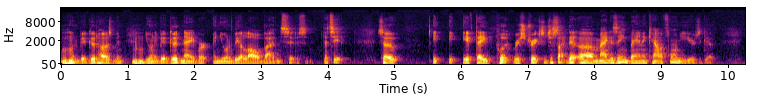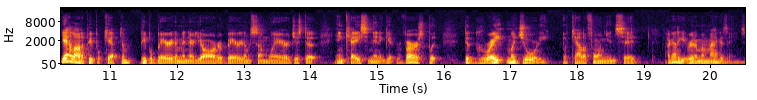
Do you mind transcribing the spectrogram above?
you want to be a good husband, you want to be a good neighbor, and you want to be a law abiding citizen. That's it. So if they put restrictions, just like the uh, magazine ban in California years ago, yeah, a lot of people kept them. People buried them in their yard or buried them somewhere just to, in case, and then it get reversed. But the great majority of Californians said, "I got to get rid of my magazines,"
